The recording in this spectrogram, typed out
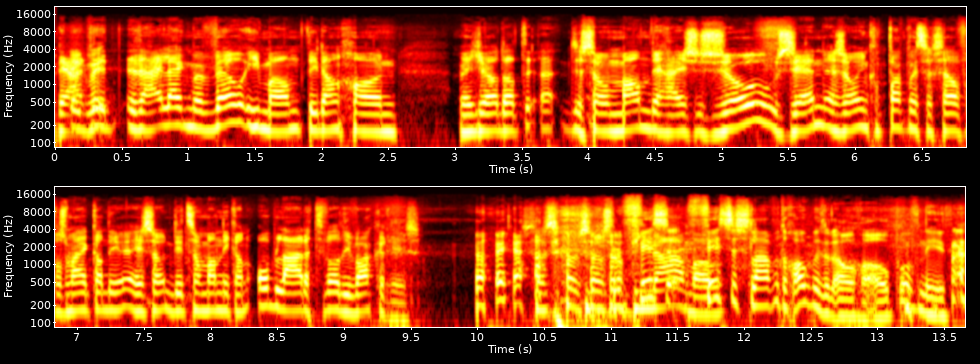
Ja, Ik ik weet- weet, hij lijkt me wel iemand die dan gewoon. Weet je wel, dat, eh, dus zo'n man, die, hij is zo zen en zo in contact met zichzelf. Volgens mij kan die, is zo, dit zo'n man die kan opladen terwijl hij wakker is. Zo, zo, zo, zo'n Vissen, vissen slapen toch ook met hun ogen open, of niet?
